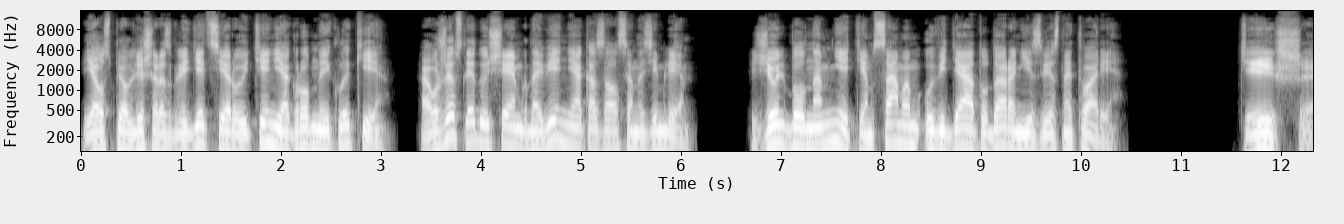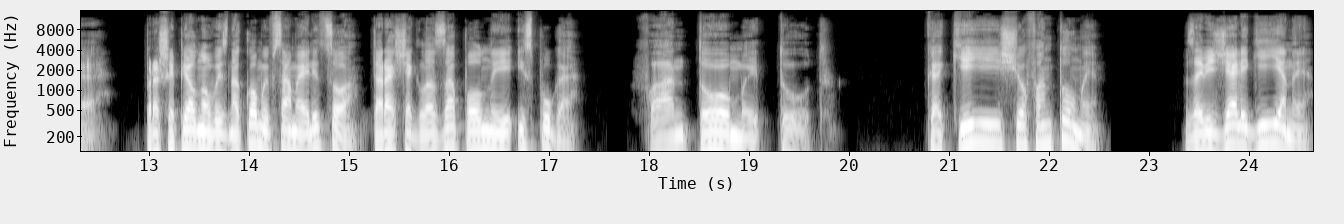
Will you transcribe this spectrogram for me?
Я успел лишь разглядеть серую тень и огромные клыки, а уже в следующее мгновение оказался на земле. Жюль был на мне, тем самым уведя от удара неизвестной твари. «Тише!» – прошипел новый знакомый в самое лицо, тараща глаза, полные испуга. «Фантомы тут!» «Какие еще фантомы?» Завизжали гиены.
